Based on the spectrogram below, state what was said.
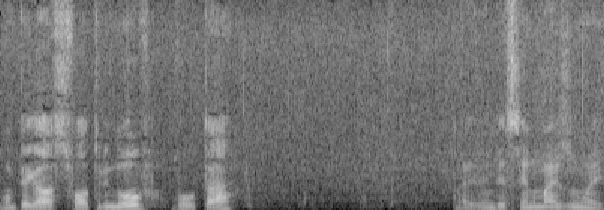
Vamos pegar o asfalto de novo, voltar. Aí vem descendo mais um aí.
